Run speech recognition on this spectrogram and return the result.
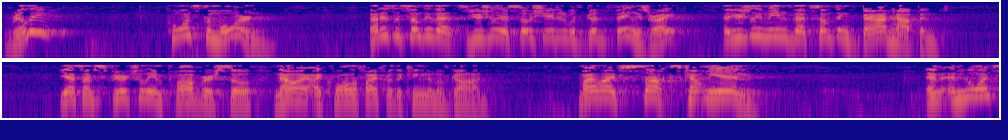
Really? Who wants to mourn? That isn't something that's usually associated with good things, right? That usually means that something bad happened. Yes, I'm spiritually impoverished, so now I, I qualify for the kingdom of God. My life sucks. Count me in. And, and who wants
